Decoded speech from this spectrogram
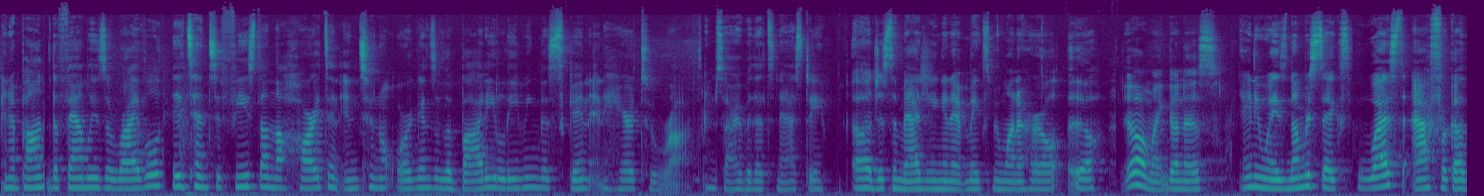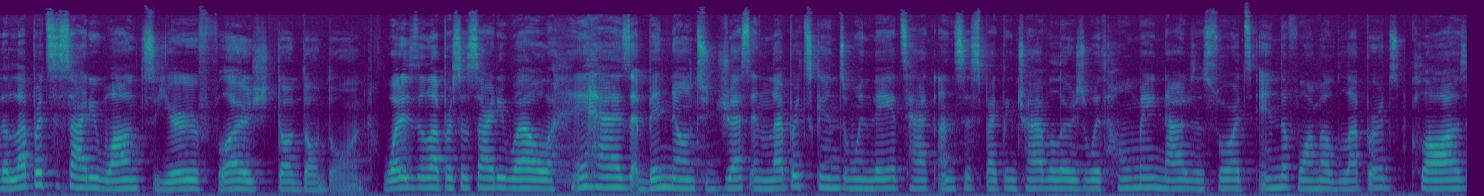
And upon the family's arrival, they tend to feast on the heart and internal organs of the body, leaving the skin and hair to rot. I'm sorry, but that's nasty. Oh, just imagining and it makes me want to hurl. Ugh. Oh my goodness. Anyways, number six, West Africa. The Leopard Society wants your flesh. Dun dun dun. What is the Leopard Society? Well, it has been known to dress in leopard skins when they attack unsuspecting travelers with homemade knives and swords in the form of leopards' claws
